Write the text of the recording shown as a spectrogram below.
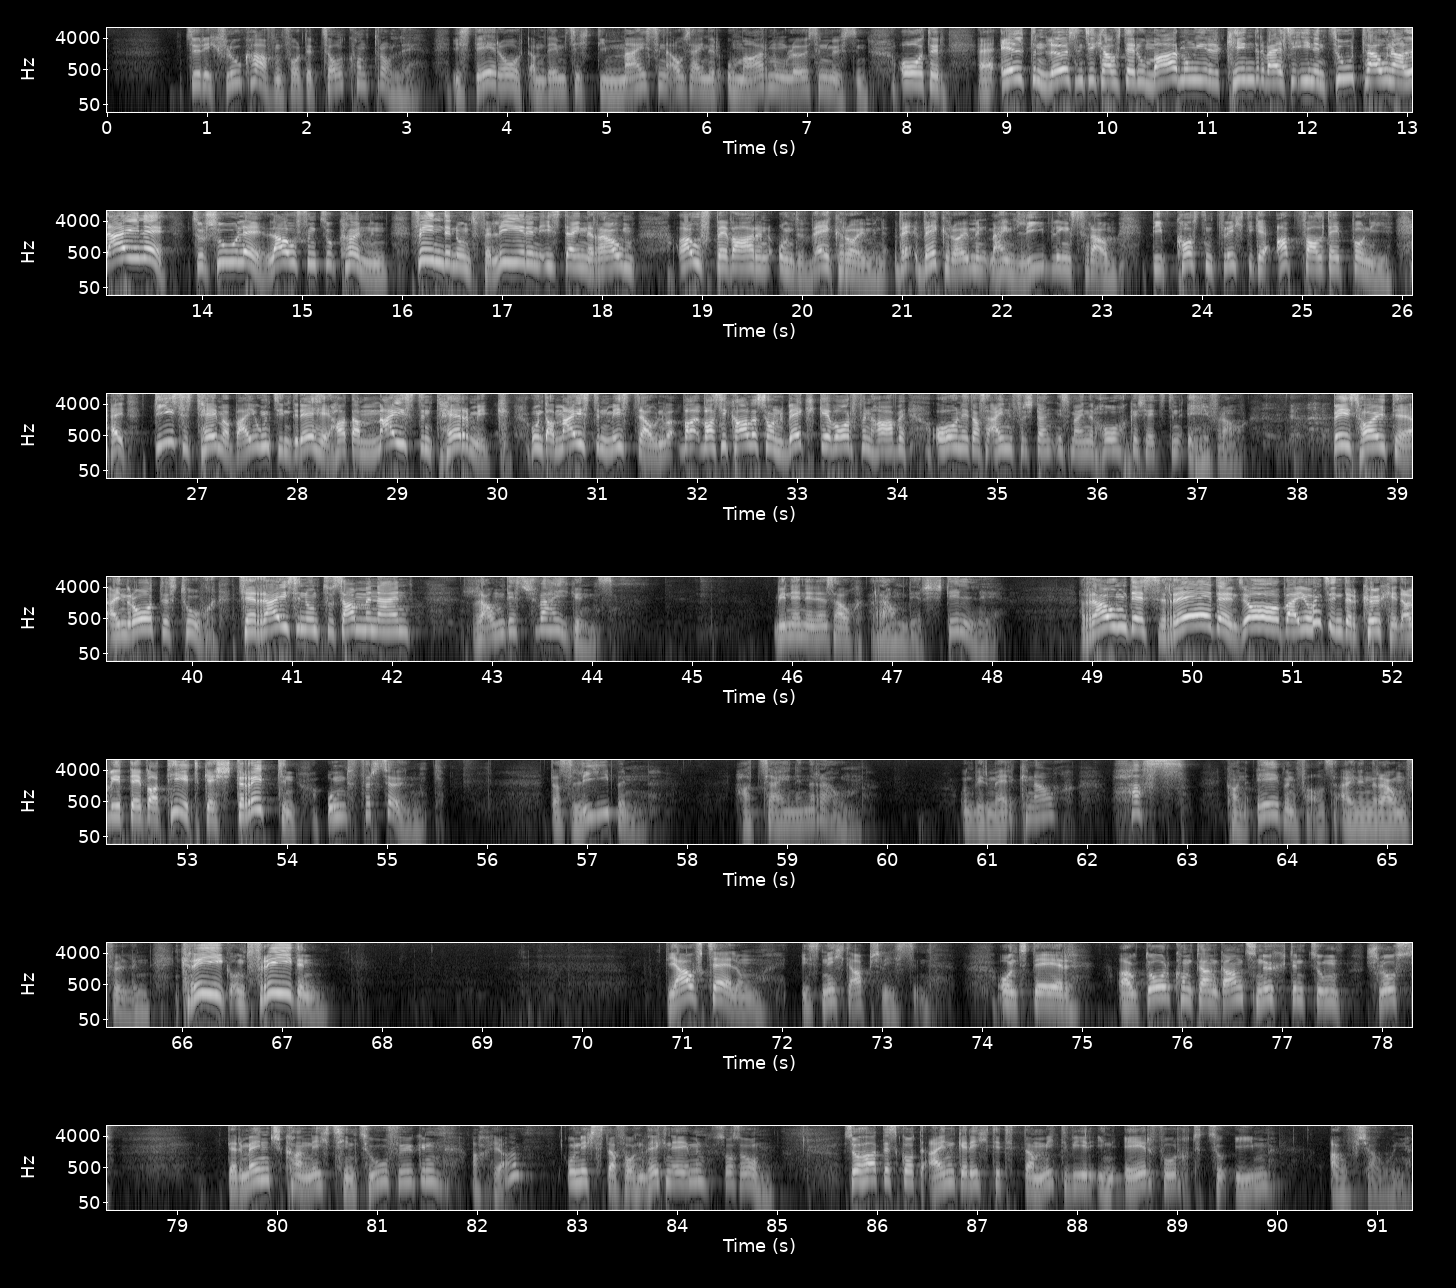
Zürich Flughafen vor der Zollkontrolle ist der Ort, an dem sich die meisten aus einer Umarmung lösen müssen. Oder äh, Eltern lösen sich aus der Umarmung ihrer Kinder, weil sie ihnen zutrauen, alleine zur Schule laufen zu können. Finden und verlieren ist ein Raum. Aufbewahren und wegräumen. We wegräumen, mein Lieblingsraum. Die kostenpflichtige Abfalldeponie. Hey, dieses Thema bei uns in der Ehe hat am meisten Thermik und am meisten Misstrauen, was ich alles schon weggeworfen habe, ohne das Einverständnis meiner hochgeschätzten Ehefrau. Bis heute ein rotes Tuch. Zerreißen und zusammen ein Raum des Schweigens. Wir nennen es auch Raum der Stille. Raum des Redens. Oh, bei uns in der Küche, da wird debattiert, gestritten und versöhnt. Das Lieben hat seinen Raum. Und wir merken auch, Hass kann ebenfalls einen Raum füllen. Krieg und Frieden. Die Aufzählung ist nicht abschließend. Und der Autor kommt dann ganz nüchtern zum Schluss, der Mensch kann nichts hinzufügen, ach ja, und nichts davon wegnehmen, so so. So hat es Gott eingerichtet, damit wir in Ehrfurcht zu ihm aufschauen.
